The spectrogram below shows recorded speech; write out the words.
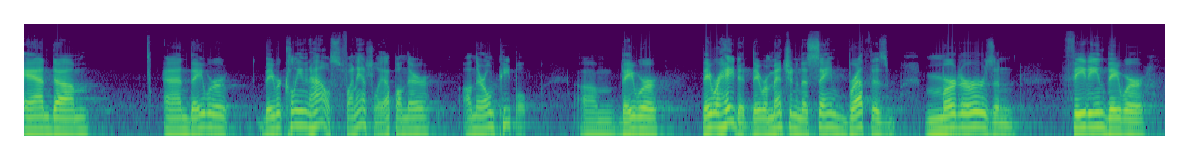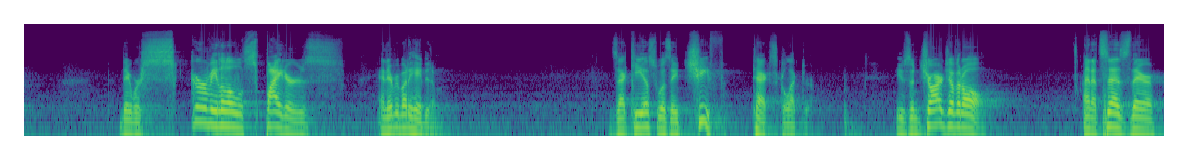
And, um, and they, were, they were cleaning house financially up on their, on their own people. Um, they, were, they were hated. They were mentioned in the same breath as murderers and thieving. They were, they were scurvy little spiders, and everybody hated them. Zacchaeus was a chief tax collector. He was in charge of it all. And it says there,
